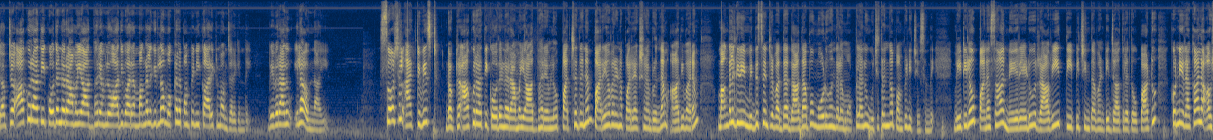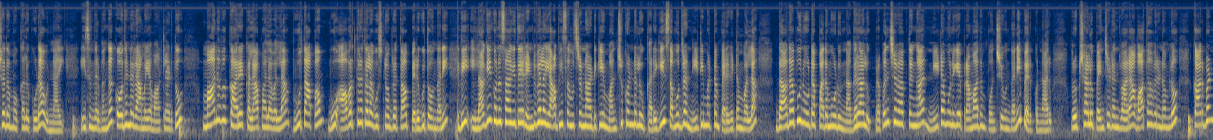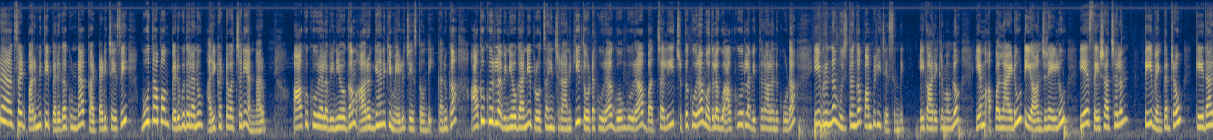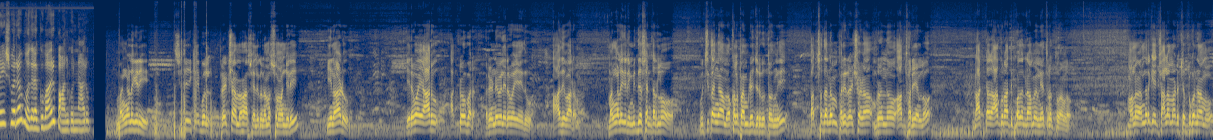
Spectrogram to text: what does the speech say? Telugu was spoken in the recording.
డాక్టర్ ఆకురాతి కోదండరామయ్య ఆధ్వర్యంలో ఆదివారం మంగళగిరిలో మొక్కల పంపిణీ కార్యక్రమం జరిగింది. వివరాలు ఇలా ఉన్నాయి. Social activist doctor Akurathi Kodandaramayya ఆధ్వర్యంలో పచ్చదనం పర్యావరణ పరిరక్షణ బృందం ఆదివారం మంగళగిరి మిద్దె సెంటర్ వద్ద దాదాపు మూడు వందల మొక్కలను ఉచితంగా పంపిణీ చేసింది. వీటిలో పనస నేరేడు రావి తీపి చింత వంటి జాతులతో పాటు కొన్ని రకాల ఔషధ మొక్కలు కూడా ఉన్నాయి. ఈ సందర్భంగా కోదండరామయ్య మాట్లాడుతూ మానవ కార్యకలాపాల వల్ల భూతాపం భూ ఆవర్తనతల ఉష్ణోగ్రత పెరుగుతోందని ఇది ఇలాగే కొనసాగితే రెండు వేల యాభై సంవత్సరం నాటికి మంచు కొండలు కరిగి సముద్ర నీటి మట్టం పెరగటం వల్ల దాదాపు నూట పదమూడు నగరాలు ప్రపంచవ్యాప్తంగా నీట మునిగే ప్రమాదం పొంచి ఉందని పేర్కొన్నారు. వృక్షాలు పెంచడం ద్వారా వాతావరణంలో కార్బన్ డయాక్సైడ్ పరిమితి పెరగకుండా కట్టడి చేసి భూతాపం పెరుగుదలను అరికట్టవచ్చని అన్నారు. ఆకుకూరల వినియోగం ఆరోగ్యానికి మేలు చేస్తోంది. కనుక ఆకుకూరల వినియోగాన్ని ప్రోత్సహించడానికి తోటకూర గోంగూర బచ్చలి చుక్కకూర మొదలగు ఆకుకూరల విత్తనాలను కూడా ఈ బృందం ఉచితంగా పంపిణీ చేసింది. ఈ కార్యక్రమంలో M Appalanaidu T Anjaneyulu A Seshachalam T Venkatrao Kedareswararao మొదలగు వారు పాల్గొన్నారు. మంగళగిరి సిటీ కేబుల్ ప్రేక్షా మహాశైలకు నమస్సుమాంజలి. ఈనాడు ఇరవై ఆరు అక్టోబర్ రెండు వేల ఇరవై ఐదు ఆదివారం మంగళగిరి మిద్దె సెంటర్లో ఉచితంగా మొక్కల పంపిణీ జరుగుతుంది. పచ్చదనం పరిరక్షణ బృందం ఆధ్వర్యంలో డాక్టర్ ఆకురాతి కోదండరామయ్య నేతృత్వంలో. మనం అందరికీ చాలా మాట చెప్పుకున్నాము.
